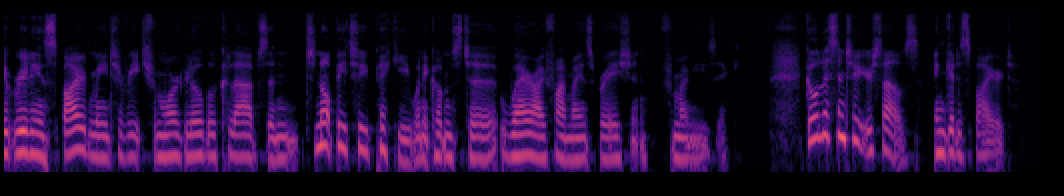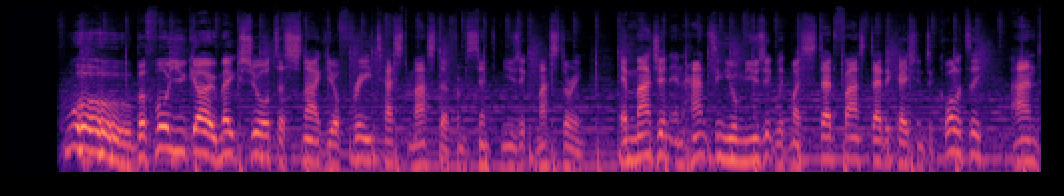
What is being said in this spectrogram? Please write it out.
It really inspired me to reach for more global collabs and to not be too picky when it comes to where I find my inspiration for my music. Go listen to it yourselves and get inspired. Whoa! Before you go, make sure to snag your free test master from Synth Music Mastering. Imagine enhancing your music with my steadfast dedication to quality and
